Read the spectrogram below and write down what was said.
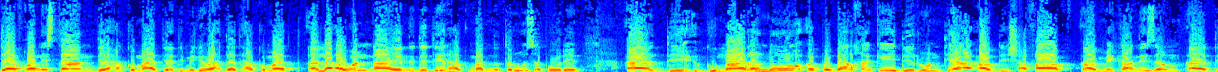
د افغانستان د حکومت یا د ملي وحدت حکومت له اول نه یعنې د تیر حکومت نه تر اوسه پورې د ګمارنو په برخه کې د رونتیا او د شفاف میکانیزم د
